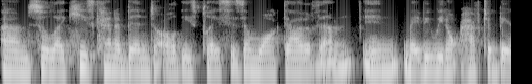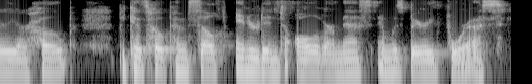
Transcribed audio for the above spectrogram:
Um, so, like, he's kind of been to all these places and walked out of them. And maybe we don't have to bury our hope because hope himself entered into all of our mess and was buried for us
